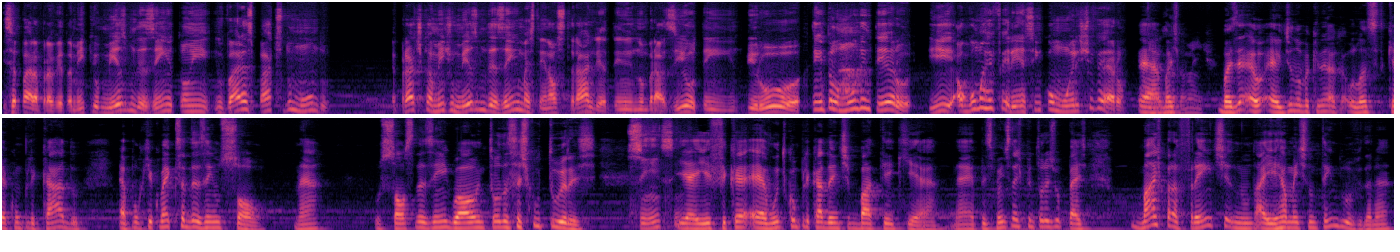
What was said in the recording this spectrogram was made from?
E você para pra ver também que o mesmo desenho estão em, em várias partes do mundo. É praticamente o mesmo desenho, mas tem na Austrália, tem no Brasil, tem no Peru, tem pelo mundo inteiro. E alguma referência em comum eles tiveram. É, mas, mas é, é, de novo aqui, né, o lance que é complicado é porque como é que você desenha o sol, né? O sol se desenha igual em todas essas culturas. Sim, sim. E aí fica é muito complicado a gente bater que é, né? Principalmente nas pinturas rupestres. Mais para frente, não, aí realmente não tem dúvida, né?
